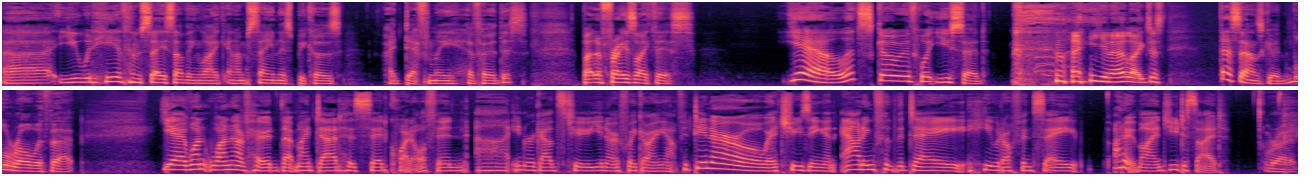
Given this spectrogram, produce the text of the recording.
uh, you would hear them say something like, and I'm saying this because I definitely have heard this, but a phrase like this Yeah, let's go with what you said. like, you know, like just, that sounds good. We'll roll with that. Yeah, one one I've heard that my dad has said quite often uh, in regards to you know if we're going out for dinner or we're choosing an outing for the day, he would often say, "I don't mind, you decide." Right.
